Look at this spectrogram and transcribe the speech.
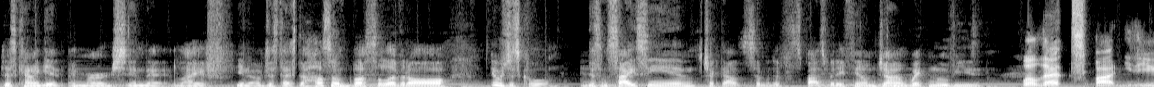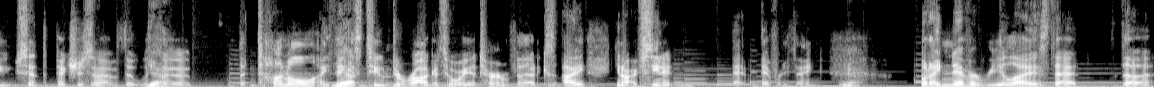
just kind of get immersed in that life, you know, just that the hustle and bustle of it all. It was just cool. Did some sightseeing, checked out some of the spots where they filmed John Wick movies. Well, that spot you- sent the pictures of the, with Yeah. the the tunnel, I think Yeah. is too derogatory a term for that because I, you know, I've seen it in everything, Yeah. but I never realized that the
